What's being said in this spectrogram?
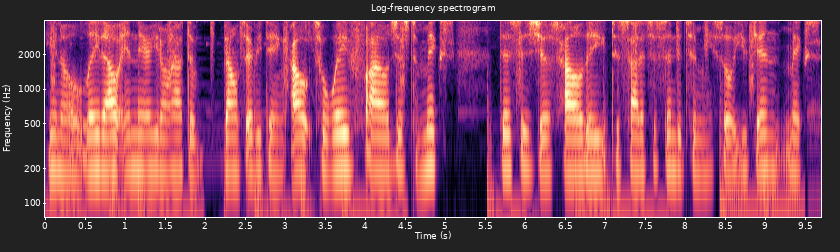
you know, laid out in there. You don't have to bounce everything out to wave file just to mix. This is just how they decided to send it to me. So you can mix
